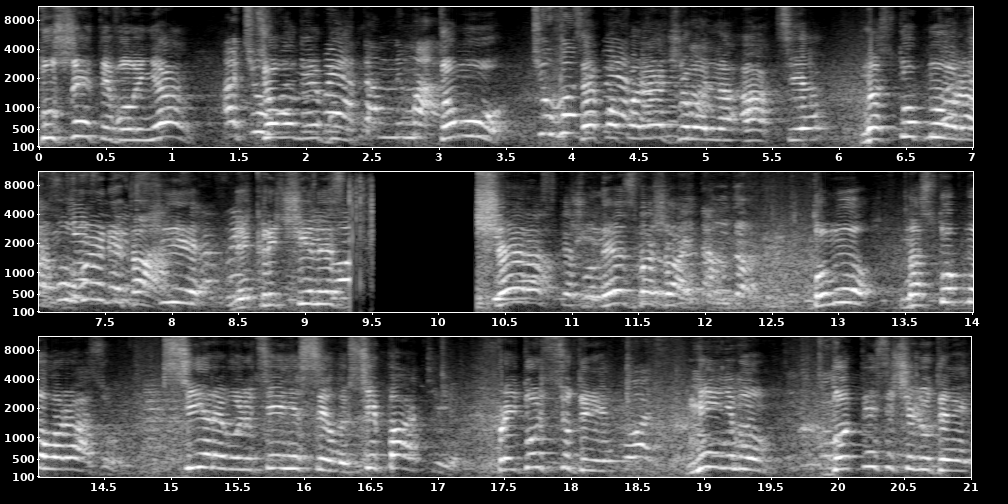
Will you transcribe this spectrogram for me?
душити волинян, А чого цього не буде. там нема? Тому Чого це тебе там попереджувальна акція. Наступного разу всі не кричи, не з- Ще раз скажу, не зважайте. Тому наступного разу всі революційні сили, всі партії прийдуть сюди, мінімум до тисячі людей,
